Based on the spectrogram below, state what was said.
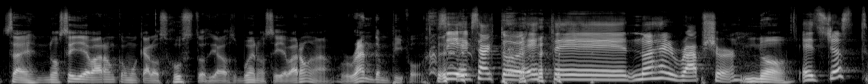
¿sabes? No se llevaron como que a los justos y a los buenos, se llevaron a random people. Sí, exacto. Este no es el rapture. no. It's just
